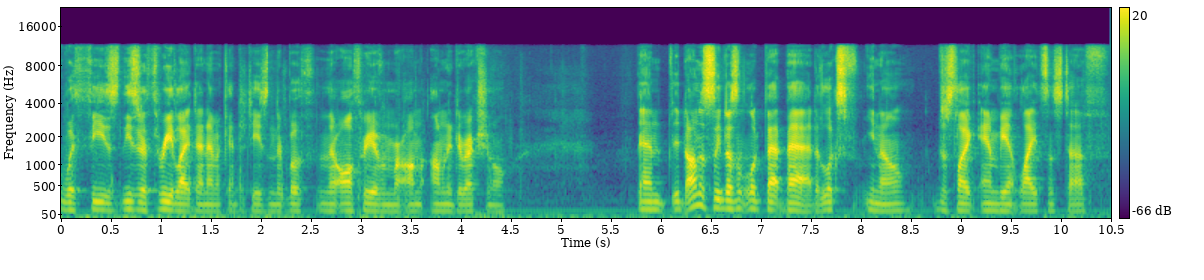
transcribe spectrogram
with these, these are three light dynamic entities, and they're both, and they're all three of them are om omnidirectional. And it honestly doesn't look that bad. It looks, you know, just like ambient lights and stuff.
